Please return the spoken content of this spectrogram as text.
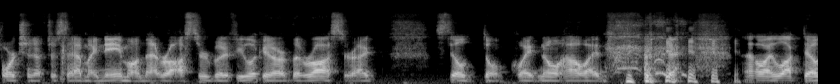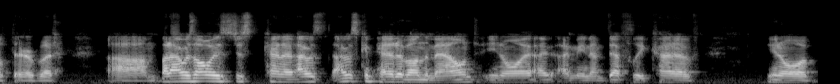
fortunate enough just to have my name on that roster. But if you look at our the roster, I still don't quite know how I how I lucked out there. But um, but I was always just kind of I was I was competitive on the mound. You know, I I mean I'm definitely kind of you know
